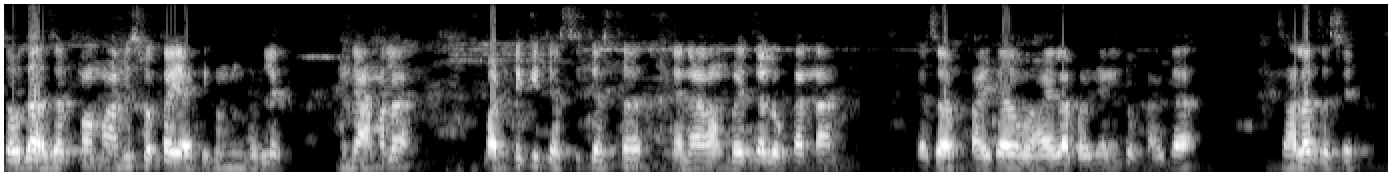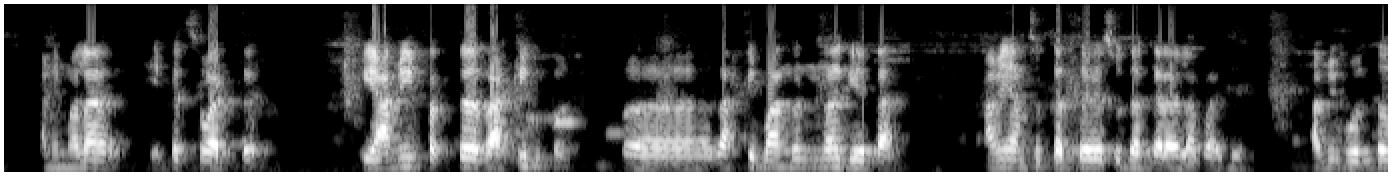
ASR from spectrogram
चौदा हजार फॉर्म आम्ही स्वतः या ठिकाणी भरले म्हणजे आम्हाला वाटते की जास्तीत जास्त त्या नव्या मुंबईतल्या लोकांना त्याचा फायदा व्हायला पाहिजे आणि तो फायदा झालाच असेल. आणि मला एकच वाटतं की आम्ही फक्त राखी राखी बांधून न घेता आम्ही आमचं कर्तव्य सुद्धा करायला पाहिजे. आम्ही बोलतो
